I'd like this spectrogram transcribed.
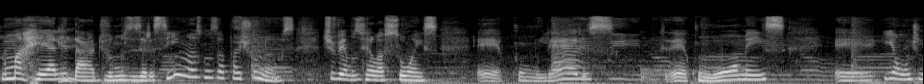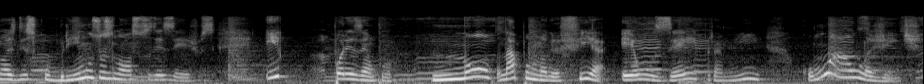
numa realidade, vamos dizer assim, nós nos apaixonamos. Tivemos relações é, com mulheres, é, com homens, é, e onde nós descobrimos os nossos desejos. E, por exemplo, no, na pornografia, eu usei para mim como aula, gente.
